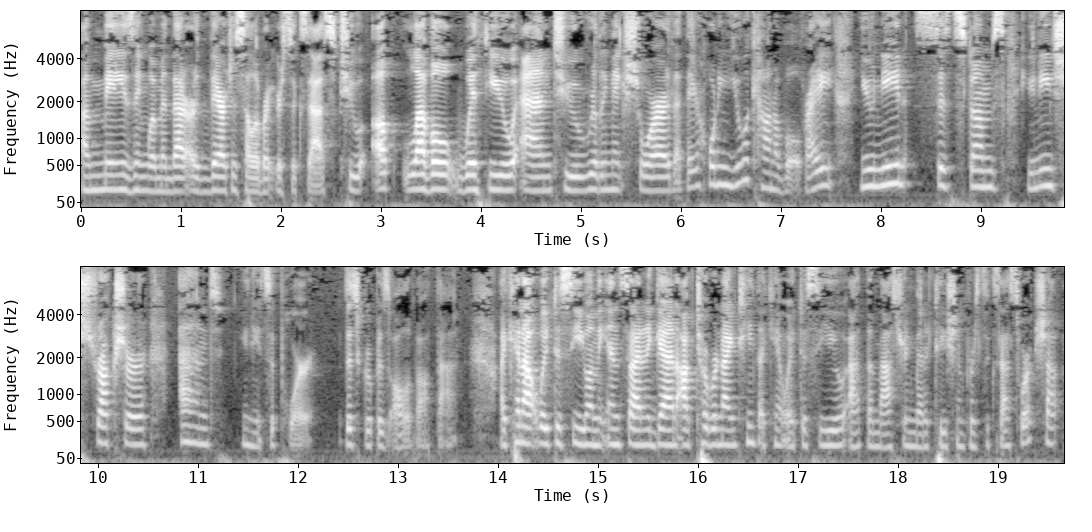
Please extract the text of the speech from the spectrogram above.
amazing women that are there to celebrate your success, to up level with you and to really make sure that they're holding you accountable, right? You need systems, you need structure, and you need support. This group is all about that. I cannot wait to see you on the inside. And again, October 19th, I can't wait to see you at the Mastering Meditation for Success workshop.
